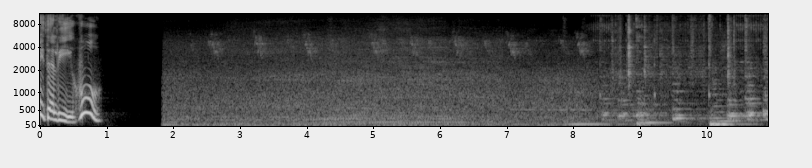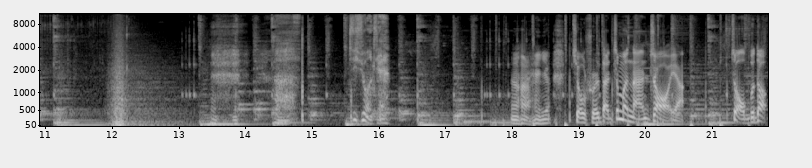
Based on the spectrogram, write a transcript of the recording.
爱的礼物。继续往前。哎呀，胶水咋这么难找呀？找不到，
